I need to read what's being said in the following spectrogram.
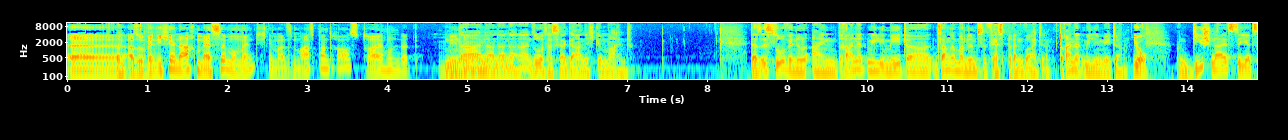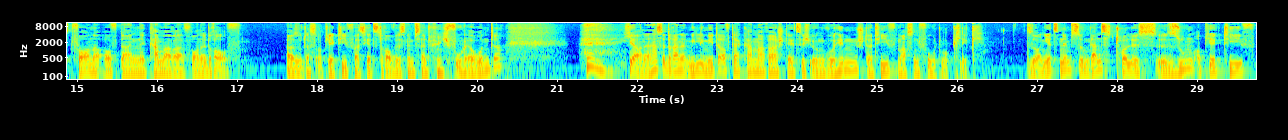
Äh, also wenn ich hier nachmesse, Moment, ich nehme mal das Maßband raus, 300 Nein, nein, nein, nein, nein, so ist das ja gar nicht gemeint. Das ist so, wenn du einen 300 Millimeter, sagen wir mal, du nimmst eine Festbrennweite, 300 Millimeter. Jo. Und die schnallst du jetzt vorne auf deine Kamera vorne drauf. Also das Objektiv, was jetzt drauf ist, nimmst du natürlich vorher runter. Ja, und dann hast du 300 Millimeter auf der Kamera, stellst dich irgendwo hin, Stativ, machst ein Foto, klick. So, und jetzt nimmst du ein ganz tolles äh, Zoom-Objektiv,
